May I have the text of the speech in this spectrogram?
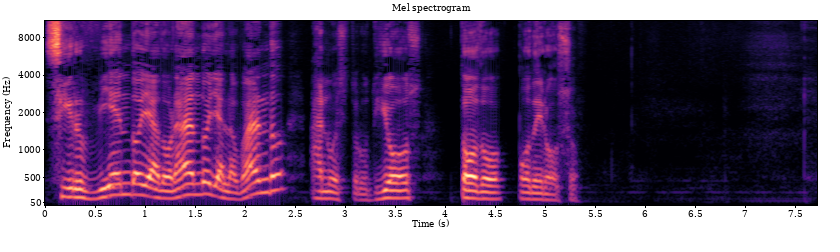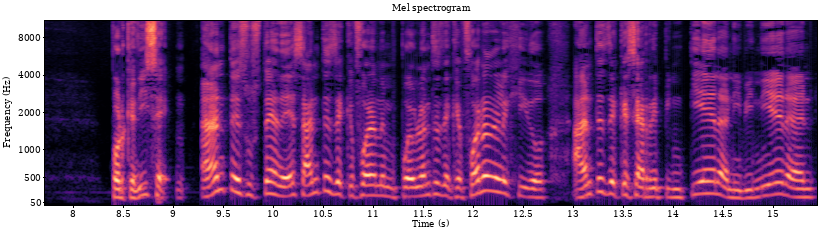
sirviendo y adorando y alabando a nuestro Dios Todopoderoso. Porque dice, antes ustedes, antes de que fueran de mi pueblo, antes de que fueran elegidos, antes de que se arrepintieran y vinieran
